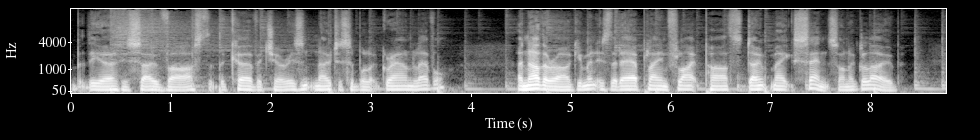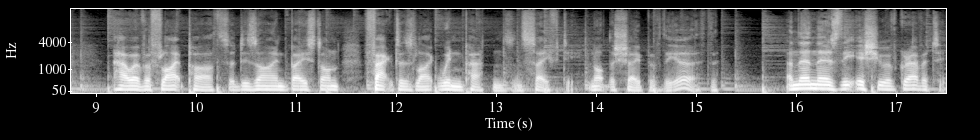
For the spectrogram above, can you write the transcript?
But the Earth is so vast that the curvature isn't noticeable at ground level. Another argument is that airplane flight paths don't make sense on a globe. However, flight paths are designed based on factors like wind patterns and safety, not the shape of the Earth. And then there's the issue of gravity.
